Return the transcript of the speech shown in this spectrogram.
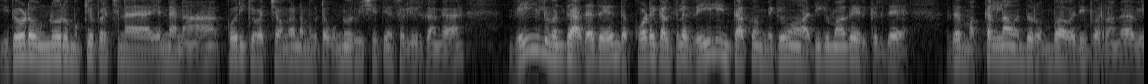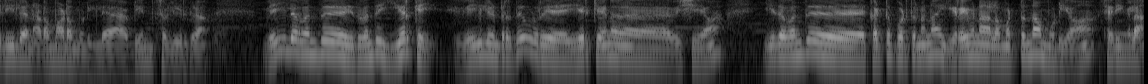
இதோட இன்னொரு முக்கிய பிரச்சனை என்னென்னா கோரிக்கை வச்சவங்க நம்மக்கிட்ட இன்னொரு விஷயத்தையும் சொல்லியிருக்காங்க. வெயில் வந்து அதாவது இந்த கோடை காலத்தில் வெயிலின் தாக்கம் மிகவும் அதிகமாக இருக்கிறது. அது மக்கள்லாம் வந்து ரொம்ப அவதிப்படுறாங்க. வெளியில் நடமாட முடியல அப்படின்னு சொல்லியிருக்கிறாங்க. வெயிலை வந்து இது வந்து இயற்கை. வெயிலுன்றது ஒரு இயற்கையான விஷயம். இதை வந்து கட்டுப்படுத்தணும்னா இறைவனால் மட்டும்தான் முடியும். சரிங்களா?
